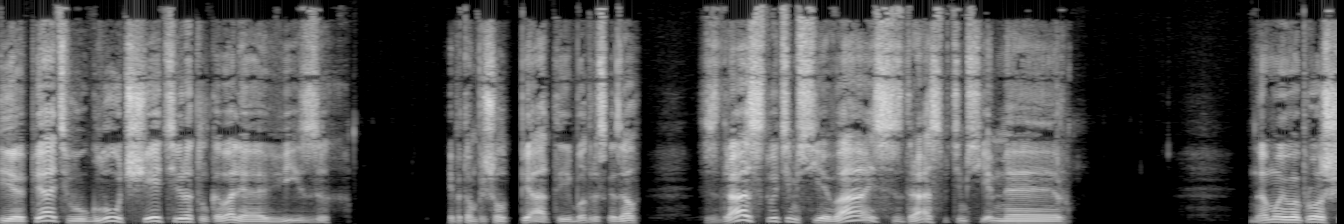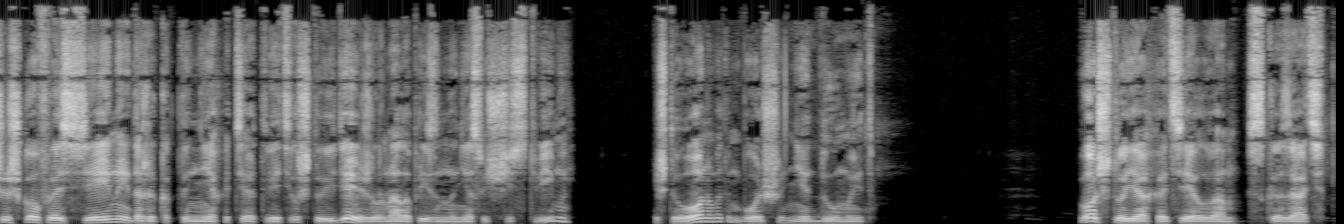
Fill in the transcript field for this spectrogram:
и опять в углу четверо толковали о визах. И потом пришел пятый и бодро сказал «Здравствуйте, мсье Вайс, здравствуйте, мсье Мэр». На мой вопрос Шишков рассеянный даже как-то нехотя ответил, что идея журнала признана неосуществимой и что он об этом больше не думает. «Вот что я хотел вам сказать», —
